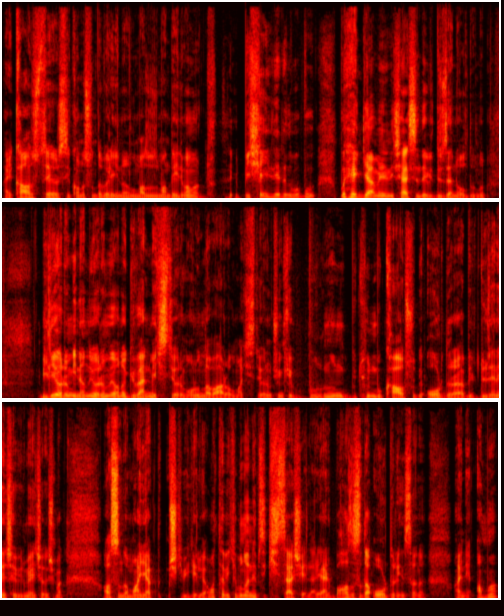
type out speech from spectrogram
Hani kaos teorisi konusunda böyle inanılmaz uzman değilim ama bir şeylerin bu bu bu hengamenin içerisinde bir düzen olduğunu biliyorum, inanıyorum ve ona güvenmek istiyorum. Onunla var olmak istiyorum. Çünkü bunun bütün bu kaosu bir order'a, bir düzene çevirmeye çalışmak aslında manyaklıkmış gibi geliyor. Ama tabii ki bunların hepsi kişisel şeyler. Yani bazısı da order insanı. Hani ama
